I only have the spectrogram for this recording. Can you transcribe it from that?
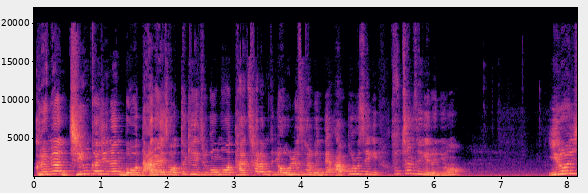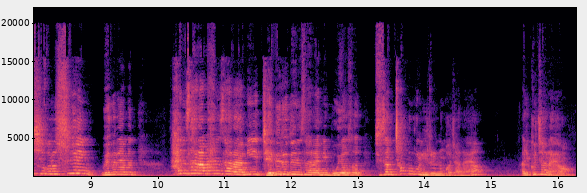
그러면 지금까지는 뭐 나라에서 어떻게 해주고 뭐 다 사람들이 어울려서 살건데 앞으로 세계 후천 세계는요? 이런 식으로 수행 왜 그러냐면 한 사람 한 사람이 제대로 된 사람이 모여서 지상 천국을 이루는 거잖아요? 아니 그렇잖아요.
